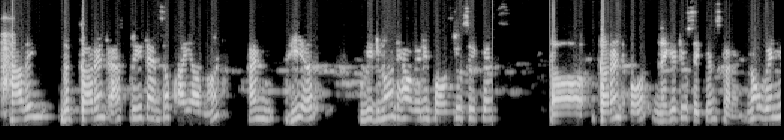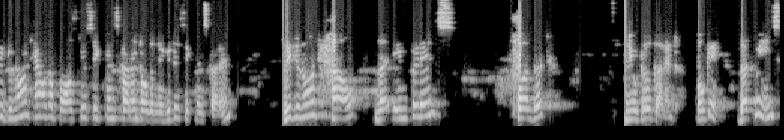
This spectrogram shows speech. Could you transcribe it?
having the current as 3 times of IR0 and here we do not have any positive sequence uh, current or negative sequence current. Now when we do not have the positive sequence current or the negative sequence current, we do not have the impedance for that neutral current. Okay, that means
